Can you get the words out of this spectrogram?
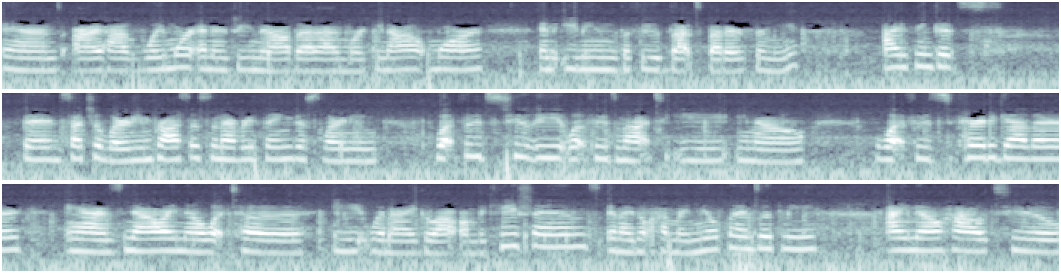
and I have way more energy now that I'm working out more and eating the food that's better for me. I think it's been such a learning process and everything, just learning what foods to eat, what foods not to eat, you know, what foods to pair together, and now I know what to eat when I go out on vacations and I don't have my meal plans with me. I know how to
